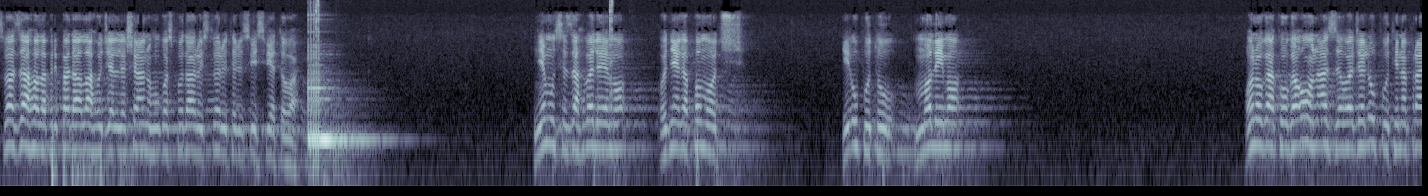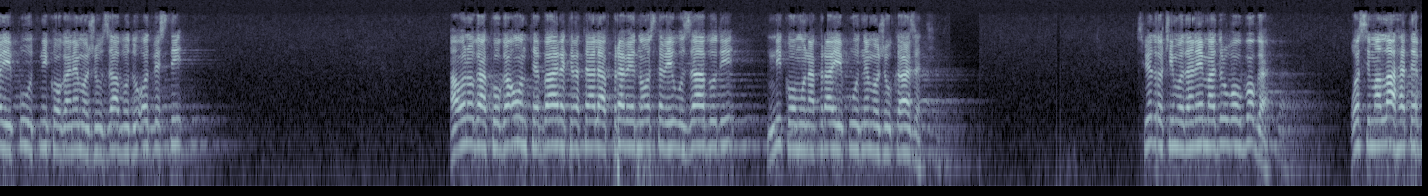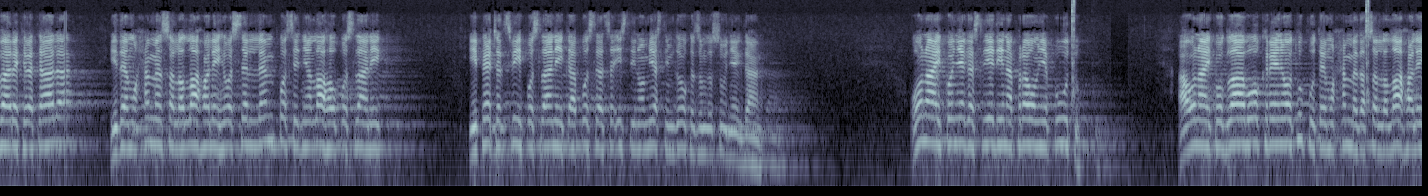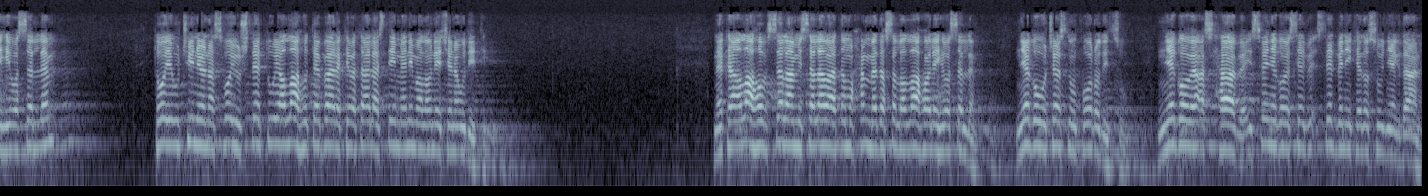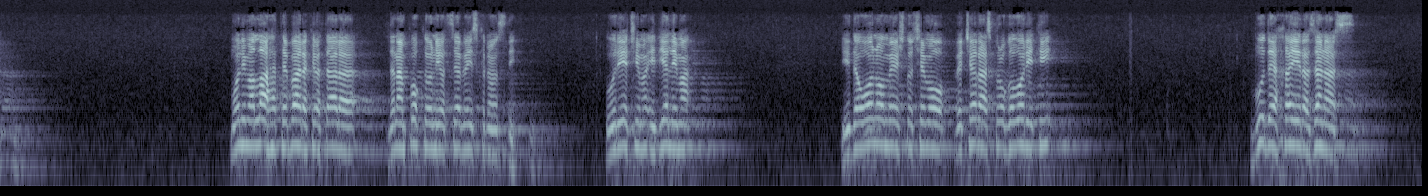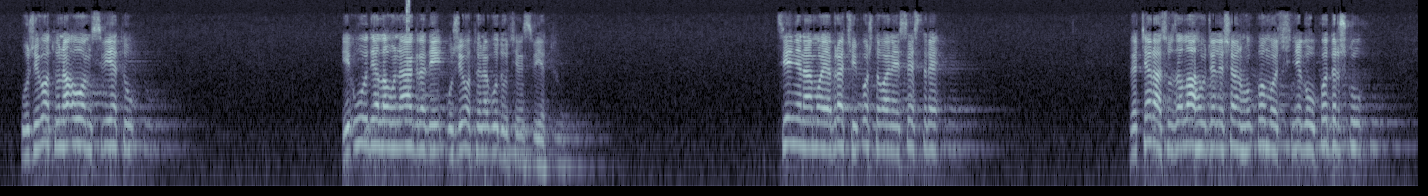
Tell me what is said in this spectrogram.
Sva zahvala pripada Allahu Đelešanuhu, gospodaru i stvoritelju svih svjetova. Njemu se zahvaljujemo, od njega pomoć i uputu molimo. Onoga koga on, azze wa džel, uputi na pravi put, nikoga ne može u zabludu odvesti. A onoga koga on, te barek vatala, pravedno ostavi u zabludi, nikomu na pravi put ne može ukazati svjedočimo da nema drugog Boga osim Allaha te barek ve taala i da Muhammed sallallahu alejhi ve sellem posljednji Allahov poslanik i pečat svih poslanika poslat sa istinom jasnim dokazom do sudnjeg dana. Onaj ko njega slijedi na pravom je putu, a onaj ko glavu okrene od upute Muhammeda sallallahu alejhi ve sellem, to je učinio na svoju štetu i Allahu te bareke ve taala s time nimalo neće nauditi. Neka Allahov selam i salavat na Muhammeda sallallahu alaihi wasallam, njegovu čestnu porodicu, njegove ashabe i sve njegove sljedbenike do sudnjeg dana. Molim Allaha te barake wa ta'ala da nam pokloni od sebe iskrenosti u riječima i dijelima i da onome što ćemo večeras progovoriti bude hajra za nas u životu na ovom svijetu i udjela u nagradi u životu na budućem svijetu. Cijenjena moja braći i poštovane sestre, večeras uz Allahu Đelešanhu pomoć, njegovu podršku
